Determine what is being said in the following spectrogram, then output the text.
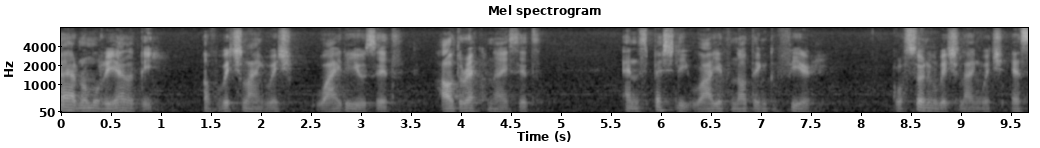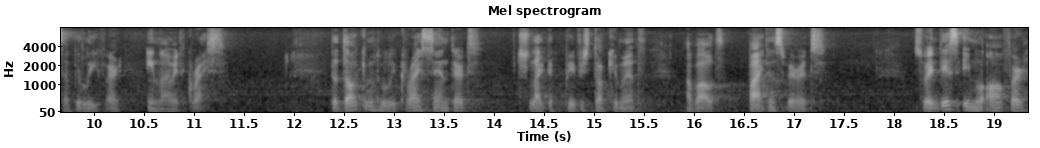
paranormal reality of witch language, why they use it, how to recognize it, and especially why you have nothing to fear concerning witch language as a believer in line with Christ. The document will be Christ-centered, just like the previous document about Python spirits. So in this email offer,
